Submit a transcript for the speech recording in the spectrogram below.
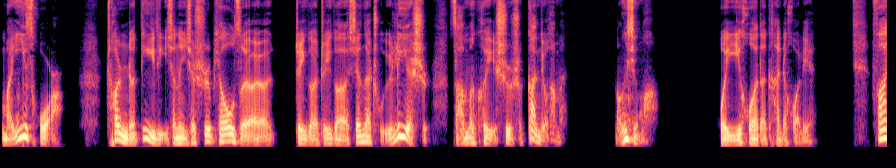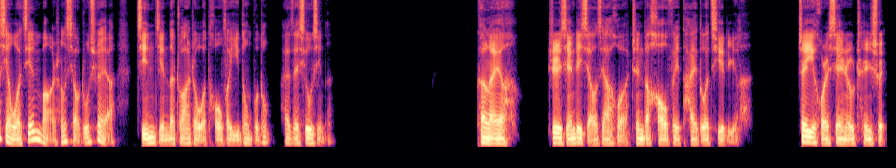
没错。趁着地底下那些尸漂子，这个这个现在处于劣势，咱们可以试试干掉他们，能行吗？我疑惑的看着火烈，发现我肩膀上的小朱雀呀，紧紧的抓着我头发一动不动，还在休息呢。看来呀，之前这小家伙真的耗费太多气力了，这一会儿陷入沉睡，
